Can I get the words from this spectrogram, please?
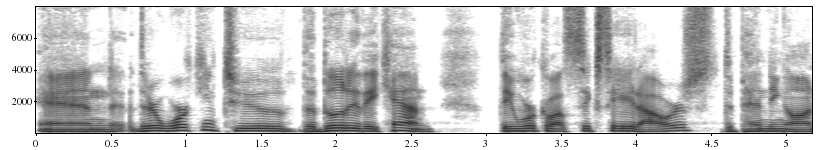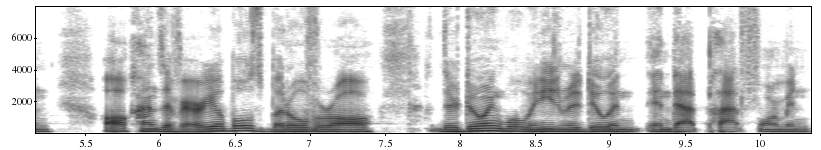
And they're working to the ability they can. They work about six to eight hours, depending on all kinds of variables. But overall, they're doing what we need them to do in, in that platform and,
